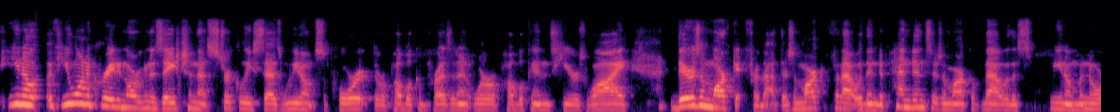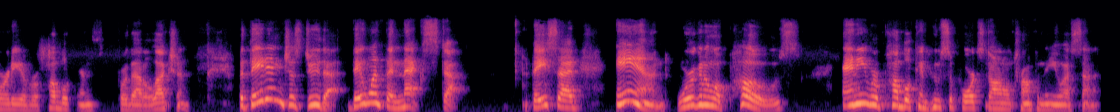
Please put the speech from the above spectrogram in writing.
you know, if you want to create an organization that strictly says we don't support the Republican president, we're Republicans, here's why, there's a market for that. There's a market for that with independents. There's a market for that with a you know minority of Republicans for that election. But they didn't just do that. They went the next step. They said, and we're going to oppose any Republican who supports Donald Trump in the US Senate.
